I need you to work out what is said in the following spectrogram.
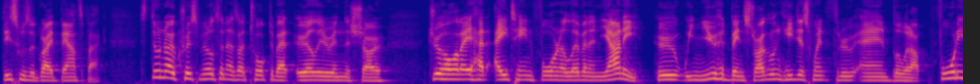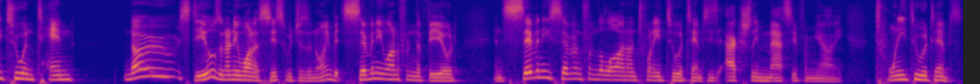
This was a great bounce back. Still no Khris Middleton, as I talked about earlier in the show. Jrue Holiday had 18, 4, and 11. And Yanni, who we knew had been struggling, he just went through and blew it up. 42 and 10. No steals and only one assist, which is annoying, but 71 from the field and 77 from the line on 22 attempts is actually massive from Yanni. 22 attempts.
